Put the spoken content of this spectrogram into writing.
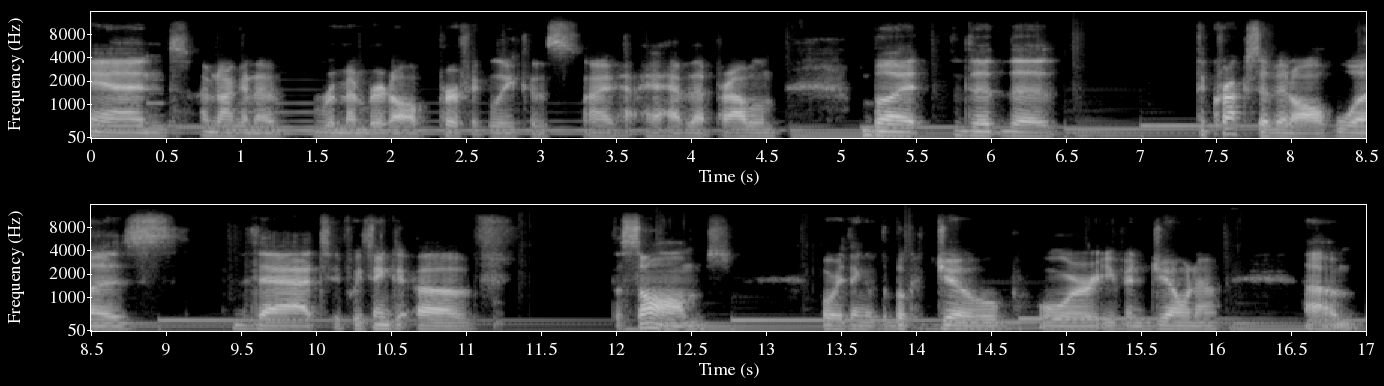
and I'm not going to remember it all perfectly because I, I have that problem. But the the the crux of it all was that if we think of the Psalms, or we think of the Book of Job, or even Jonah, um,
